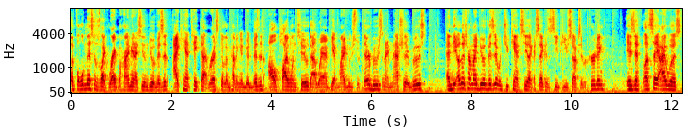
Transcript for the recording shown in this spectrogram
if Ole Miss is like right behind me and I see them do a visit, I can't take that risk of them having a good visit. I'll apply one too. That way I get my boost with their boost and I match their boost. And the other time I do a visit, which you can't see, like I said, because the CPU sucks at recruiting, is if let's say I was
